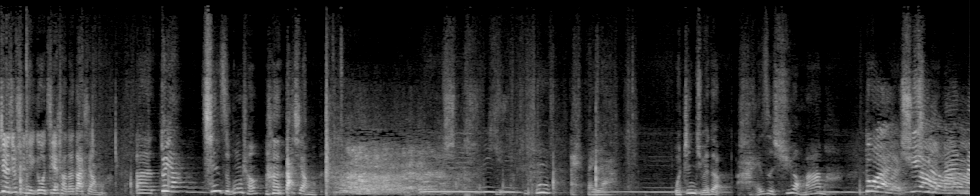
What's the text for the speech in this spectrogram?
这就是你给我介绍的大项目。呃，对呀，亲子工程大项目。嗯，哎，白鸭，我真觉得孩子需要妈妈。对，需要妈妈。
